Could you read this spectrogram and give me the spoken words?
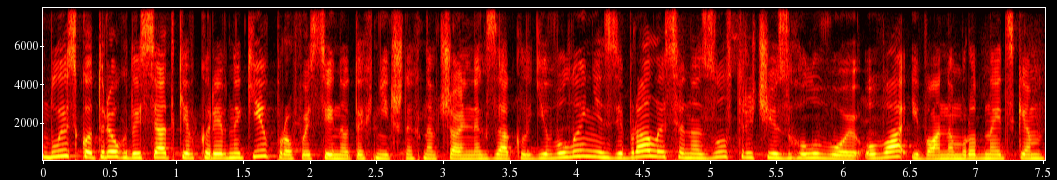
Близько трьох десятків керівників професійно-технічних навчальних закладів Волині зібралися на зустрічі з головою ОВА Іваном Рудницьким.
